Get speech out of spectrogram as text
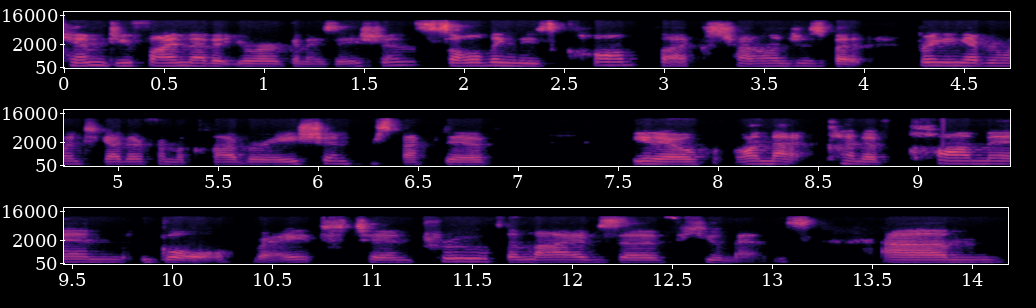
Kim, do you find that at your organization, solving these complex challenges, but bringing everyone together from a collaboration perspective, you know, on that kind of common goal, right, to improve the lives of humans, um,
